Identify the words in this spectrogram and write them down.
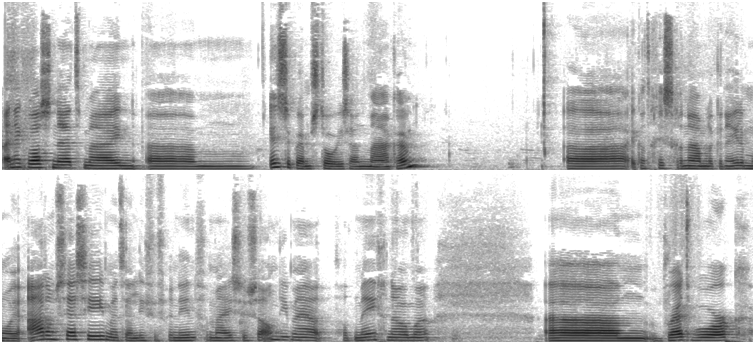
en ik was net mijn um, Instagram stories aan het maken. Uh, ik had gisteren namelijk een hele mooie ademsessie met een lieve vriendin van mij, Suzanne, die mij had meegenomen. Uh, breathwork.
